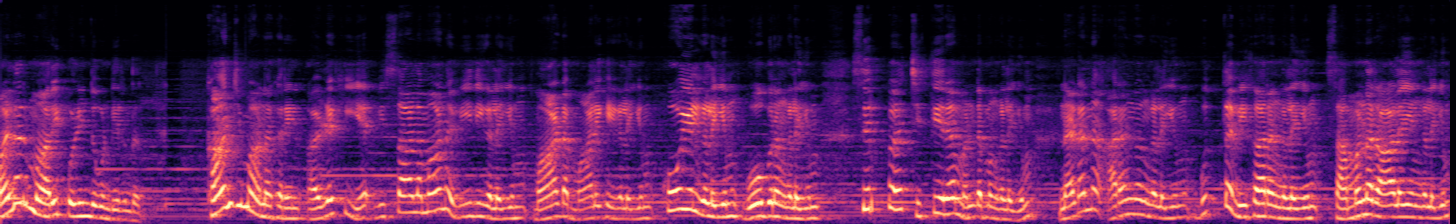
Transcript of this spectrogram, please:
மலர் மாறி பொழிந்து கொண்டிருந்தது. காஞ்சி மாநகரின் அழகிய விசாலமான வீதிகளையும் மாட மாளிகைகளையும் கோயில்களையும் கோபுரங்களையும் சிற்ப சித்திர மண்டபங்களையும் நடன அரங்கங்களையும் புத்த விகாரங்களையும் சமணர் ஆலயங்களையும்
